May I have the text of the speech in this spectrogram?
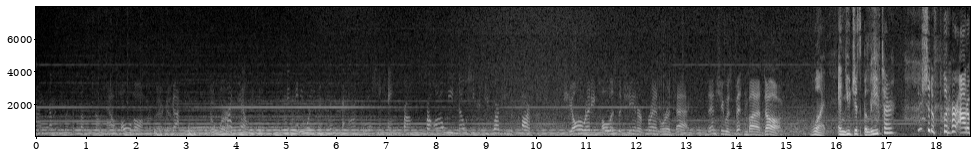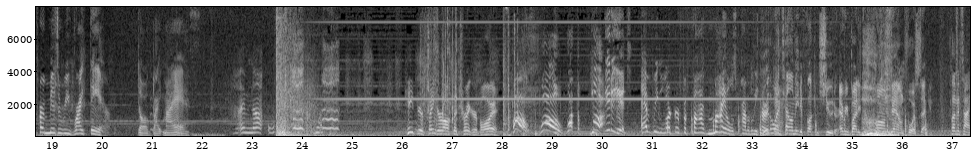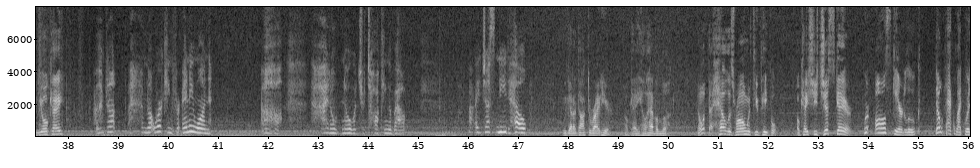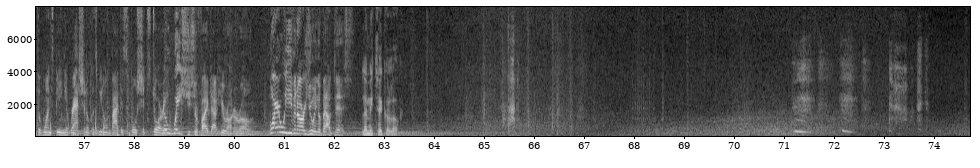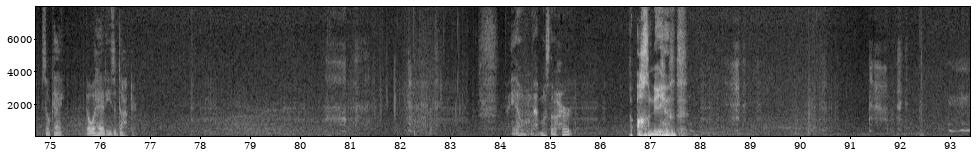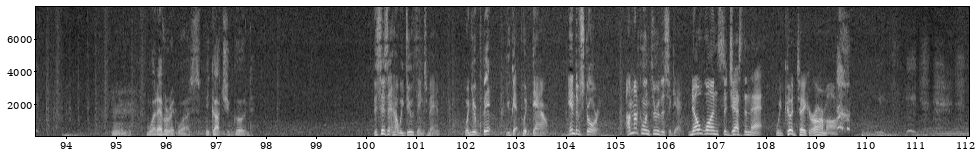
She already told us that she and her friend were attacked. Then she was bitten by a dog. What? And you just believed her? You should have put her out of her misery right there. Dog bite my ass. I'm not. Keep your finger off the trigger, boy. Whoa! Whoa! What the You fuck? idiot! Every lurker for five miles probably heard You're the one telling me to fucking shoot her. Everybody just calm down for a second. Clementine, you okay? I'm not. I'm not working for anyone. Oh, I don't know what you're talking about. I just need help. We got a doctor right here, okay? He'll have a look. Now, what the hell is wrong with you people? Okay, she's just scared. We're all scared, Luke. Don't act like we're the ones being irrational because we don't buy this bullshit story. No way she survived out here on her own. Why are we even arguing about this? Let me take a look. It's okay. Go ahead, he's a doctor. Damn, that must have hurt. Ach nee. Hmm, whatever it was, it got you good. This isn't how we do things, man. When you're bit, you get put down. End of story. I'm not going through this again. No one's suggesting that. We could take her arm off.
